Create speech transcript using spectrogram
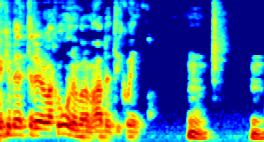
mycket bättre relation än vad de hade till Quinn. Mm. Mm.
